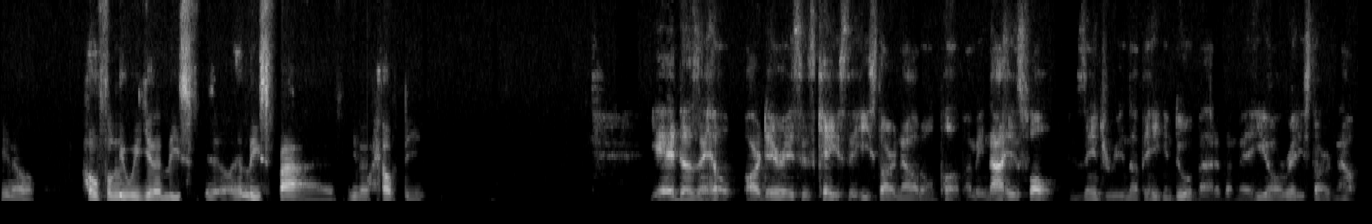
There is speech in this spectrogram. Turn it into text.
you know, hopefully we get at least uh, at least five, you know, healthy yeah, it doesn't help Ar'Darius's case that he's starting out on pup. I mean, not his fault. His injury, nothing he can do about it. But man, he already starting out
